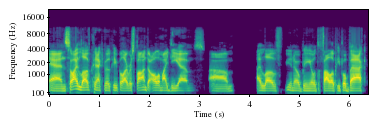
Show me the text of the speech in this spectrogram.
and so I love connecting with people. I respond to all of my DMs. Um, I love you know being able to follow people back.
